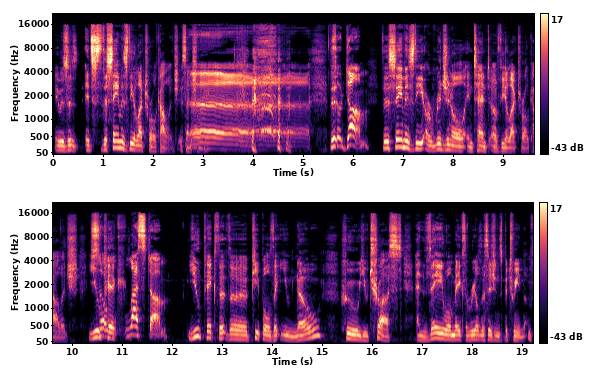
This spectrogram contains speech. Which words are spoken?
It was it's the same as the electoral college essentially. so dumb. the same as the original intent of the electoral college. You so pick less dumb. you pick the, the people that you know who you trust and they will make the real decisions between them.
